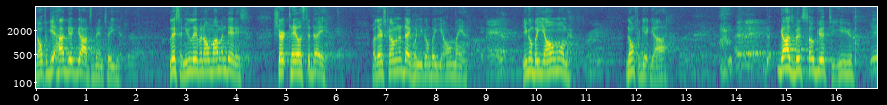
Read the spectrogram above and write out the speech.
Don't forget how good God's been to you. Listen, you living on mom and daddy's shirt tails today. Well, there's coming a day when you're going to be your own man. Amen. You're going to be your own woman. Don't forget God. God's been so good to you. Yes.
